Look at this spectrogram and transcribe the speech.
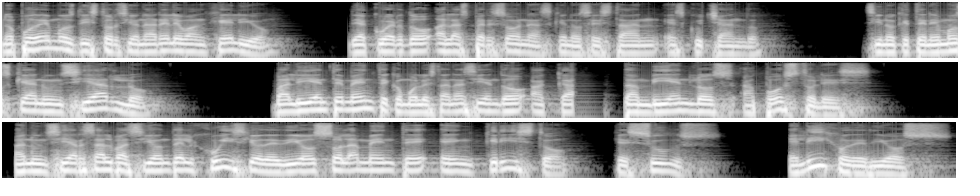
No podemos distorsionar el Evangelio de acuerdo a las personas que nos están escuchando, sino que tenemos que anunciarlo valientemente como lo están haciendo acá también los apóstoles. Anunciar salvación del juicio de Dios solamente en Cristo Jesús, el Hijo de Dios.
